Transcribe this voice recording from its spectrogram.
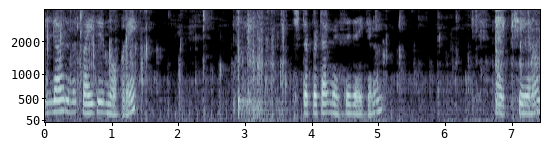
എല്ലാവരും ഒന്ന് ട്രൈ ചെയ്ത് നോക്കണേ. ഇഷ്ടപ്പെട്ടാൽ മെസ്സേജ് അയക്കണം. ലൈക്ക് ചെയ്യണം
